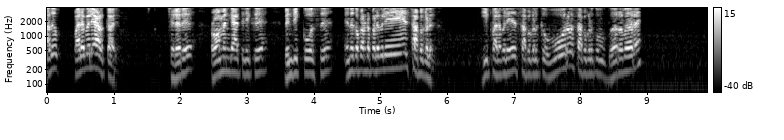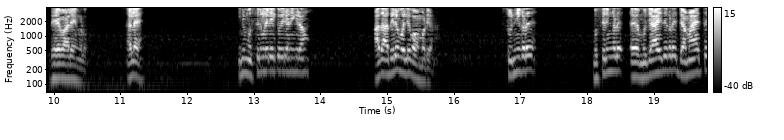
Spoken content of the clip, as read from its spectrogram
അത് പല പല ആൾക്കാർ ചിലര് റോമൻ കാത്തലിക് ബെന്തിക്കോസ് എന്നൊക്കെ പറഞ്ഞ പല പല സഭകൾ ഈ പല പല സഭകൾക്ക് ഓരോ സഭകൾക്കും വേറെ വേറെ ദേവാലയങ്ങളും. അല്ലേ? ഇനി മുസ്ലിങ്ങളിലേക്ക് വരികയാണെങ്കിലോ? അത് അതിലും വലിയ കോമഡിയാണ്. സുന്നികൾ മുസ്ലിങ്ങൾ മുജാഹിദുകൾ ജമായത്ത്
